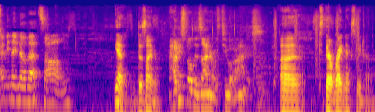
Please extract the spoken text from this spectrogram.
I mean, I know that song. yeah, designer. How do you spell designer with two eyes? Uh, they're right next to each other.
